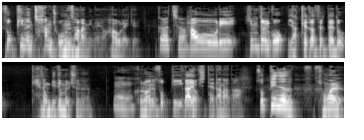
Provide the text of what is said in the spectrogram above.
소피는 참 좋은 사람이네요. 하울에게. 그렇죠. 하울이 힘들고 약해졌을 때도 계속 믿음을 주는 네. 그런 소피가 역시 대단하다. 소피는 정말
